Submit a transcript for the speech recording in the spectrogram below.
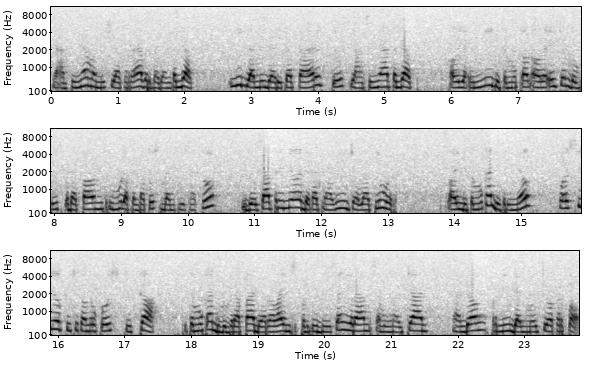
yang artinya manusia kera berbadan tegak. Ini diambil dari kata erectus yang artinya tegak. Kalau yang ini ditemukan oleh Econ Dobris pada tahun 1891 di desa Trinil dekat Ngawi, Jawa Timur. Selain ditemukan di Trinil, Fosil Pithecanthropus juga ditemukan di beberapa daerah lain seperti di Sangiran, Sambung Macan, Nandong, Perning, dan Mojokerto.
